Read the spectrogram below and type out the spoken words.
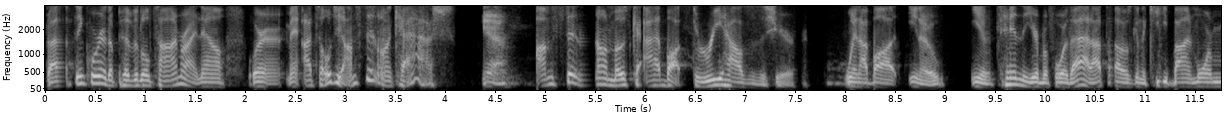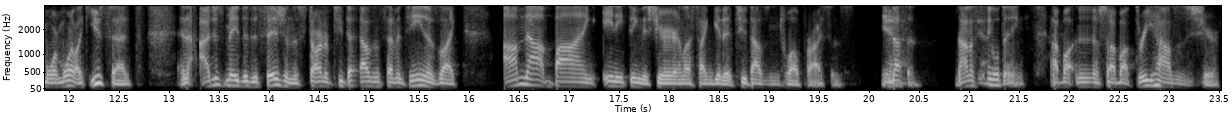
but I think we're at a pivotal time right now where, man, I told you, I'm sitting on cash. Yeah, I'm sitting on most. Ca- I bought three houses this year. When I bought, you know, you know, ten the year before that, I thought I was going to keep buying more and more and more, like you said. And I just made the decision. The start of 2017 is like, I'm not buying anything this year unless I can get it at 2012 prices. Yeah. Nothing. Not a yeah. single thing. I bought you know, so I bought three houses this year,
